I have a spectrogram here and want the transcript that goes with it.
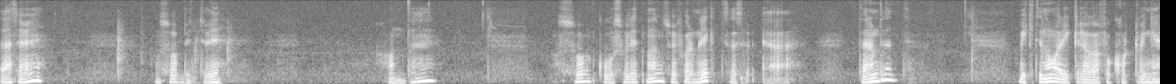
Der ser vi. Og så bytter vi han der. Og så koser vi litt med dem, så vi får dem likt. Så ser vi. Ja. Der omtrent. Viktig nå er ikke lage for kort vinge.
